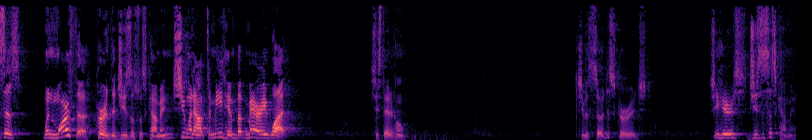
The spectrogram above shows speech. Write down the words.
says, when Martha heard that Jesus was coming, she went out to meet him, but Mary, what? She stayed at home. She was so discouraged. She hears Jesus is coming.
